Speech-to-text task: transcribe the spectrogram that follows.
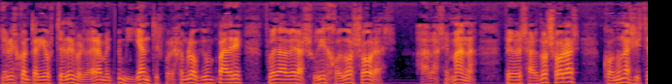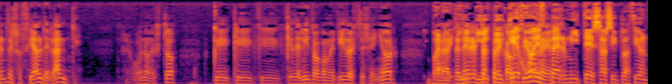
yo les contaría a ustedes verdaderamente humillantes. Por ejemplo, que un padre pueda ver a su hijo dos horas a la semana, pero esas dos horas con un asistente social delante. Pero bueno, esto, ¿qué, qué, qué, delito ha cometido este señor? para tener estas precauciones. ¿Y qué juez permite esa situación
